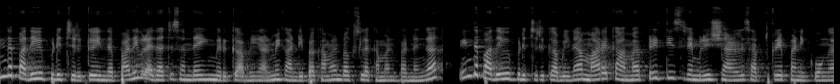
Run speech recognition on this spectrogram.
இந்த பதிவு பிடிச்சிருக்கு இந்த பதிவில் ஏதாச்சும் சந்தேகம் இருக்குது அப்படின்னாலுமே கண்டிப்பாக கமெண்ட் பாக்ஸில் கமெண்ட் பண்ணுங்கள் இந்த பதிவு பிடிச்சிருக்கு அப்படின்னா மறக்காமல் பிரீத்திஸ் ரெமிடிஸ் சேனலை சப்ஸ்கிரைப் பண்ணிக்கோங்க.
